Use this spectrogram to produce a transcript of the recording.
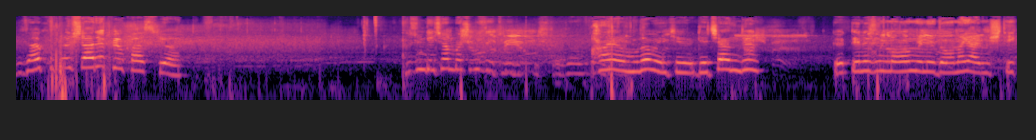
Güzel kurtarışlar yapıyor Casio. Bizim geçen maçımız da ikili bitmişti. Hayır bu da mı iki? Geçen dün Gökdeniz'in doğum günüydü ona gelmiştik.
